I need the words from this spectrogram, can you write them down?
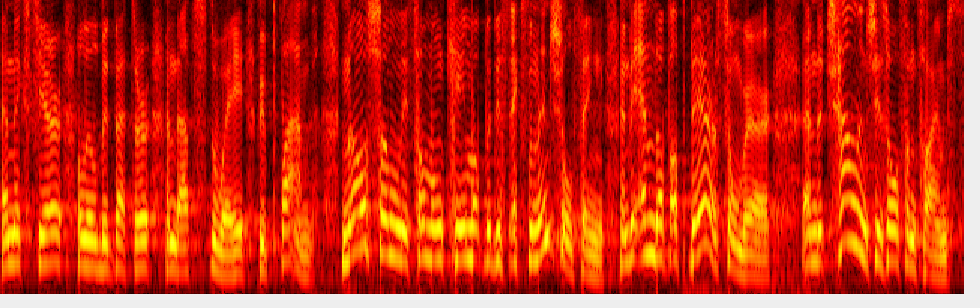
and next year a little bit better, and that's the way we planned. Now suddenly someone came up with this exponential thing, and we end up up there somewhere. And the challenge is oftentimes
